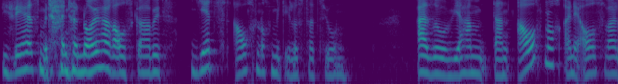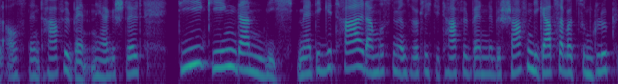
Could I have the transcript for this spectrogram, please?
wie wäre es mit einer Neuherausgabe, jetzt auch noch mit Illustrationen. Also wir haben dann auch noch eine Auswahl aus den Tafelbänden hergestellt. Die ging dann nicht mehr digital. Da mussten wir uns wirklich die Tafelbände beschaffen. Die gab es aber zum Glück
